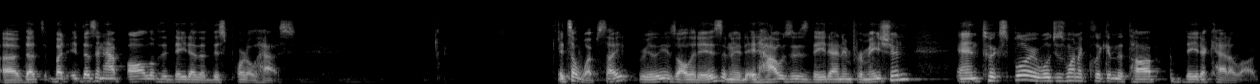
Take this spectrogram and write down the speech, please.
uh, that's, but it doesn't have all of the data that this portal has. It's a website, really, is all it is, and it, it houses data and information. And to explore, we'll just want to click in the top data catalog.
